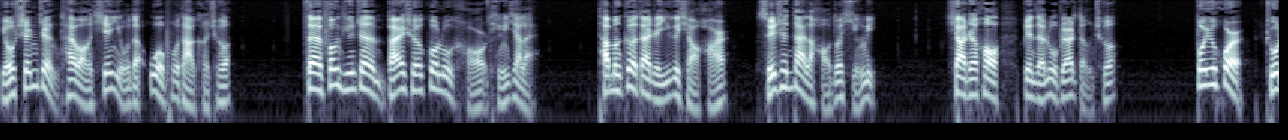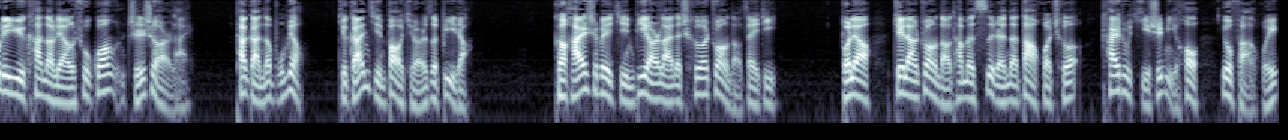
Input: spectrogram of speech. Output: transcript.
由深圳开往仙游的卧铺大客车。”在风亭镇白蛇过路口停下来，他们各带着一个小孩，随身带了好多行李。下车后便在路边等车。不一会儿，朱丽玉看到两束光直射而来，她感到不妙，就赶紧抱起儿子避让，可还是被紧逼而来的车撞倒在地。不料，这辆撞倒他们四人的大货车开出几十米后又返回，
